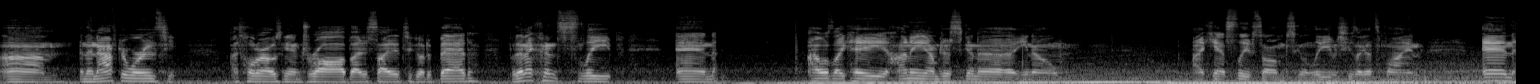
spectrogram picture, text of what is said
Um, and then afterwards, I told her I was going to draw, but I decided to go to bed. But then I couldn't sleep, and I was like, hey, honey, I'm just going to, you know, I can't sleep, so I'm just going to leave. And she's like, that's fine. And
